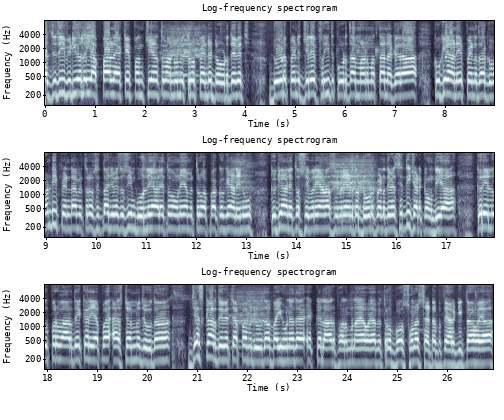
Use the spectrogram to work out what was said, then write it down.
ਅੱਜ ਦੀ ਵੀਡੀਓ ਲਈ ਆਪਾਂ ਲੈ ਕੇ ਪਹੁੰਚੇ ਹਾਂ ਤੁਹਾਨੂੰ ਮਿੱਤਰੋ, ਪਿੰਡ ਡੋੜ ਦੇ ਵਿੱਚ। ਡੋੜ ਪਿੰਡ ਜ਼ਿਲ੍ਹੇ ਫਰੀਦਕੋਟ ਦਾ ਮਨਮੱਤਾ ਨਗਰ ਆ ਕੁਗਿਆਣੇ ਪਿੰਡ ਦਾ ਗਵੰਡੀ ਪਿੰਡ ਆ ਮਿੱਤਰੋ, ਸਿੱਧਾ ਜਿਵੇਂ ਤੁਸੀਂ ਗੋਲੇ ਵਾਲੇ ਤੋਂ ਆਉਣੇ ਆ ਮਿੱਤਰੋ, ਆਪਾਂ ਕੁਗਿਆਣੇ ਨੂੰ ਕੁਗਿਆਣੇ ਤੋਂ ਸਿਮਰਿਆਣਾ, ਸਿਮਰਿਆਣ ਤੋਂ ਡੋੜ ਪਿੰਡ ਦੇ ਵਿੱਚ ਸਿੱਧੀ ਸੜਕ ਆਉਂਦੀ ਆ। ਘਰੇਲੂ ਪਰਿਵਾਰ ਦੇ ਘਰੇ ਆਪਾਂ ਇਸ ਟਾਈਮ ਮੌਜੂਦ ਆ ਜਿਸ ਘਰ ਦੇ ਵਿੱਚ ਆਪਾਂ ਮੌਜੂਦ ਆ ਬਾਈ ਹੁਣਾਂ ਦਾ ਇੱਕ ਲਾਰ ਫਾਰਮ ਬਣਾਇਆ ਹੋਇਆ। ਮਿੱਤਰੋ, ਬਹੁਤ ਸੋਹਣਾ ਸੈਟਅਪ ਤਿਆਰ ਕੀਤਾ ਹੋਇਆ।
